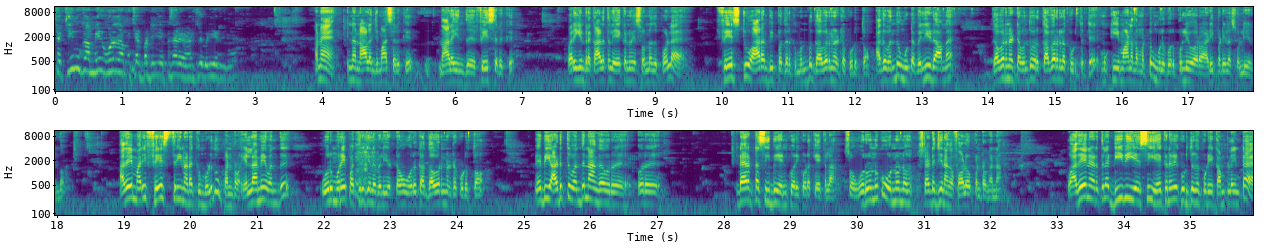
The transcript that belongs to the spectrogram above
Sir திமுக மீது ஊழல் அமைச்சர் பட்டியல் எப்போ சார் அடுத்து வெளியிடுறீங்க அண்ணே இன்னும் நாலஞ்சு மாதம் இருக்குது நாலஞ்சு ஃபேஸ் இருக்குது வருகின்ற காலத்தில் ஏற்கனவே சொன்னது போல் ஃபேஸ் டூ ஆரம்பிப்பதற்கு முன்பு கவர்னர்கிட்ட கொடுத்தோம். அது வந்து உங்கள்கிட்ட வெளியிடாமல் கவர்னர்கிட்ட வந்து ஒரு கவரில் கொடுத்துட்டு முக்கியமானதை மட்டும் உங்களுக்கு ஒரு புள்ளி ஒரு அடிப்படையில் சொல்லியிருந்தோம். அதே மாதிரி ஃபேஸ் த்ரீ நடக்கும் பொழுதும் பண்ணுறோம் எல்லாமே வந்து ஒரு முறை பத்திரிக்கையில் வெளியிட்டோம் ஒருக்கா கவர்னர்கிட்ட கொடுத்தோம். மேபி அடுத்து வந்து நாங்கள் ஒரு ஒரு டைரெக்டாக சிபிஐ என்கொயரி கூட கேட்கலாம். ஸோ ஒரு ஒன்றுக்கும் ஒன்று ஒன்று ஸ்ட்ராட்டஜி நாங்கள் ஃபாலோ பண்ணுறோங்கண்ணா அதே நேரத்தில் டிவிஎஸ்சி ஏற்கனவே கொடுத்துருக்கக்கூடிய கம்ப்ளைண்ட்டை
